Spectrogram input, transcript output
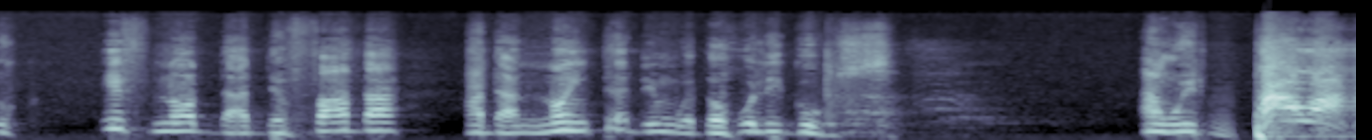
Look, if not that the Father had anointed him with the Holy Ghost and with power,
